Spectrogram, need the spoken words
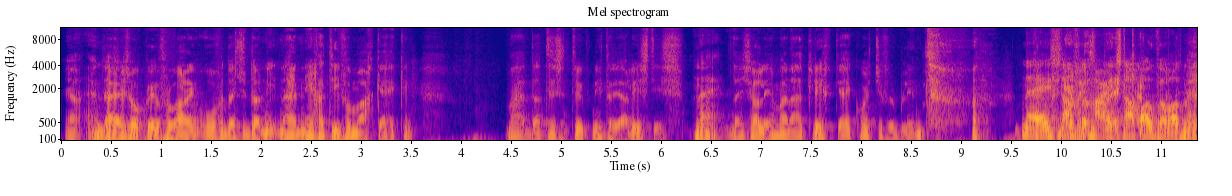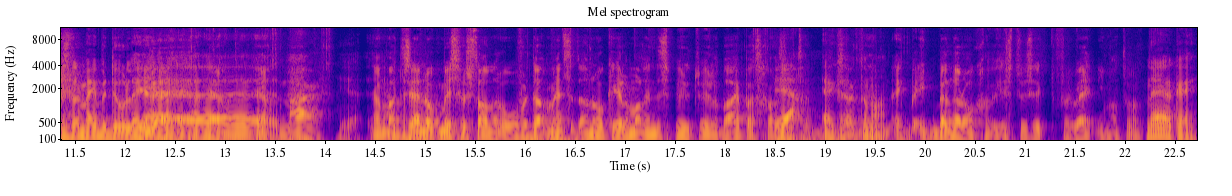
Ja, en, En daar is ook weer verwarring over, dat je dan niet naar het negatieve mag kijken. Maar dat is natuurlijk niet realistisch. Nee. Als je alleen maar naar het licht kijkt, word je verblind. Nee, snap ik. Maar ik snap ook wel wat mensen ermee bedoelen. Ja, ja, ja, eh, ja. Maar, ja, Ja, maar er zijn ook misverstanden over dat mensen dan ook helemaal in de spirituele bypass gaan Ja, zitten. exact, En- man. en Ik, ik ben daar ook geweest, dus ik verwijt niemand hoor. Nee, oké.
